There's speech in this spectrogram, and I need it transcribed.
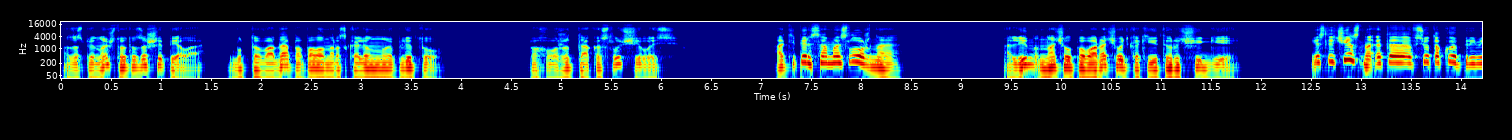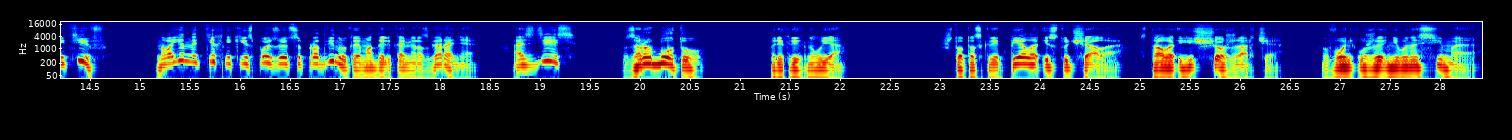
За спиной что-то зашипело, будто вода попала на раскаленную плиту. Похоже, так и случилось. — А теперь самое сложное. Алин начал поворачивать какие-то рычаги. Если честно, это все такой примитив. На военной технике используется продвинутая модель камеры сгорания. А здесь... — За работу! — прикрикнул я. Что-то скрипело и стучало, стало еще жарче. Вонь уже невыносимая.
